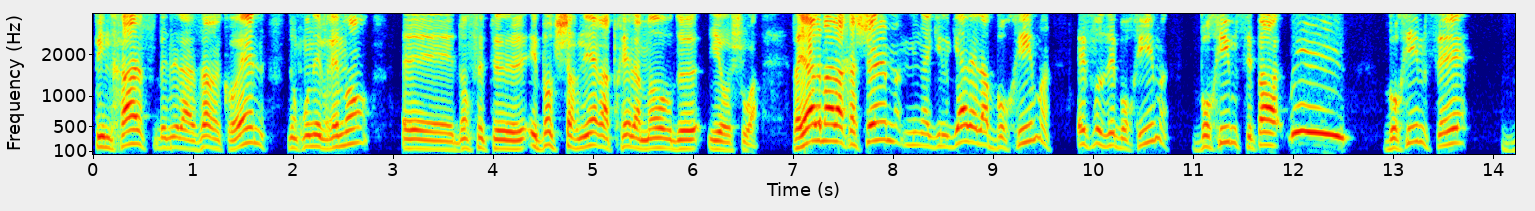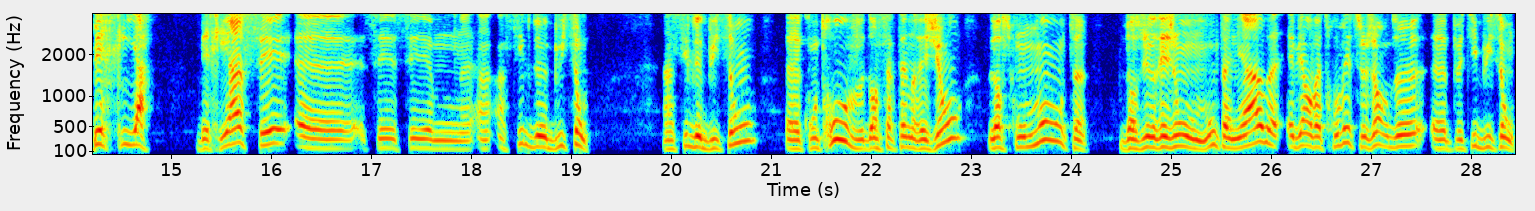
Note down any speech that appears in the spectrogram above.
Pinchas, Ben Elazar et Cohen. Donc, on est vraiment euh, dans cette euh, époque charnière après la mort de Yehoshua. Vayal Malach Hashem, Minagilgal et la Bochim, Efosé Bochim. Bochim, c'est pas Bochim, c'est Bechia. Bechia, c'est euh, un, un style de buisson. Un style de buisson qu'on trouve dans certaines régions. Lorsqu'on monte dans une région montagnarde, eh bien, on va trouver ce genre de euh, petits buissons.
